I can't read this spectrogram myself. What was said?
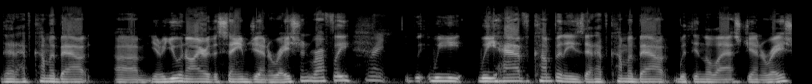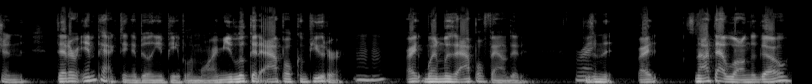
that have come about um, you know you and i are the same generation roughly right. we, we we have companies that have come about within the last generation that are impacting a billion people or more i mean you look at apple computer Mm-hmm. right when was apple founded Right. the- right it's not that long ago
